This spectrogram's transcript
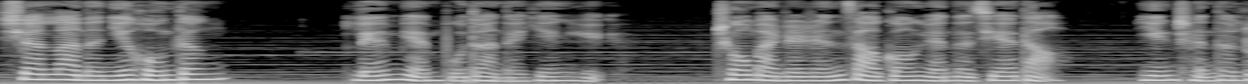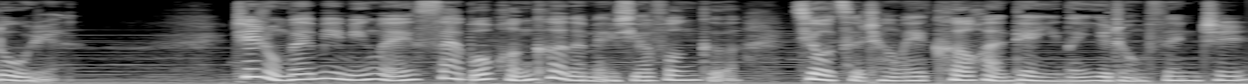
绚烂的霓虹灯，连绵不断的阴雨，充满着人造光源的街道，阴沉的路人。这种被命名为赛博朋克的美学风格，就此成为科幻电影的一种分支。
